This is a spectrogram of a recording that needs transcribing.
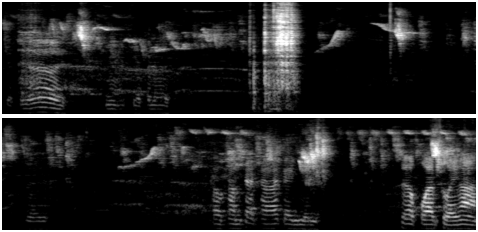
เสียบไปเลยเนี่ยเสียบไปเลยเออเราทำช้าๆใจเย็นเพื่อความสวยงาม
